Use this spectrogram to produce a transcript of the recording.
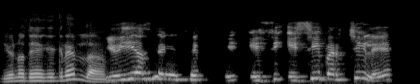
Y uno tiene que creerla. Y hoy día se, se- y, y, y CIPER Chile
